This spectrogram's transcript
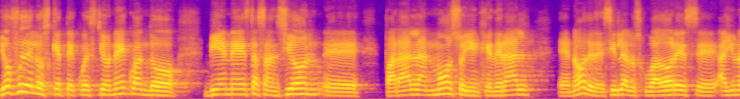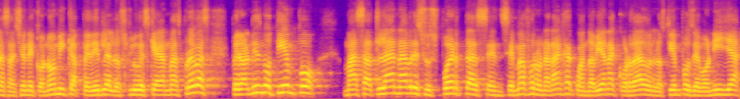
Yo fui de los que te cuestioné cuando viene esta sanción eh, para Alan Mozo y en general, eh, ¿no? De decirle a los jugadores eh, hay una sanción económica, pedirle a los clubes que hagan más pruebas, pero al mismo tiempo Mazatlán abre sus puertas en semáforo naranja cuando habían acordado en los tiempos de Bonilla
